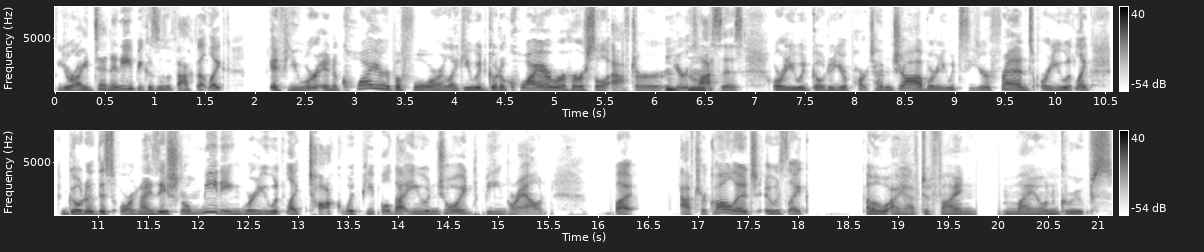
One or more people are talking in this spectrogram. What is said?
your identity because of the fact that like if you were in a choir before like you would go to choir rehearsal after mm-hmm. your classes or you would go to your part-time job or you would see your friends or you would like go to this organizational meeting where you would like talk with people that you enjoyed being around but after college it was like oh, I have to find my own groups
